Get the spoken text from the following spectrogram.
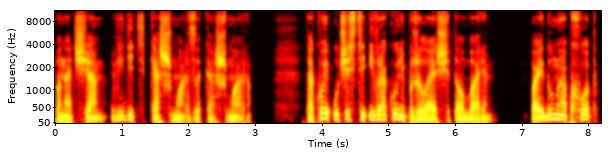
По ночам видеть кошмар за кошмаром. Такой участи и врагу не пожелаешь, считал Барри. «Пойду на обход», —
